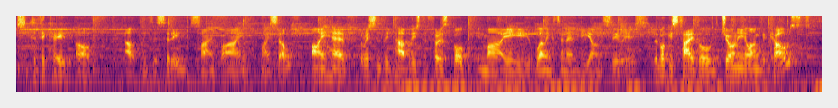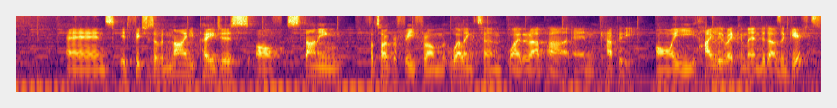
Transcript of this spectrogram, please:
certificate of authenticity signed by myself. I have recently published the first book in my Wellington and Beyond series. The book is titled Journey Along the Coast and it features over 90 pages of stunning photography from Wellington, Wairarapa and Kapiti. I highly recommend it as a gift.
